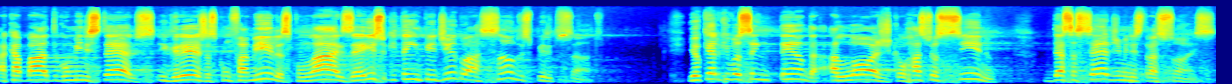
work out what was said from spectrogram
acabado com ministérios, igrejas, com famílias, com lares, é isso que tem impedido a ação do Espírito Santo. E eu quero que você entenda a lógica, o raciocínio dessa série de ministrações,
